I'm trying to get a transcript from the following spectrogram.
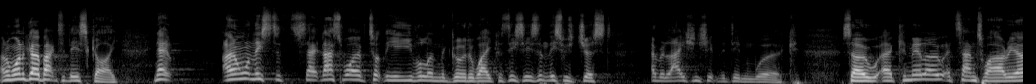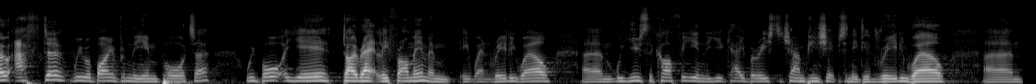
and I want to go back to this guy now. I don't want this to say that's why I've took the evil and the good away because this isn't. This was just a relationship that didn't work. So uh, Camilo at Santuario, after we were buying from the importer, we bought a year directly from him and it went really well. Um, we used the coffee in the UK Barista Championships and it did really well. Um, in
